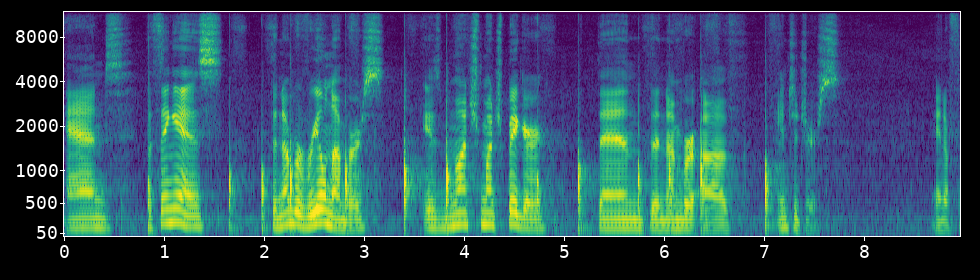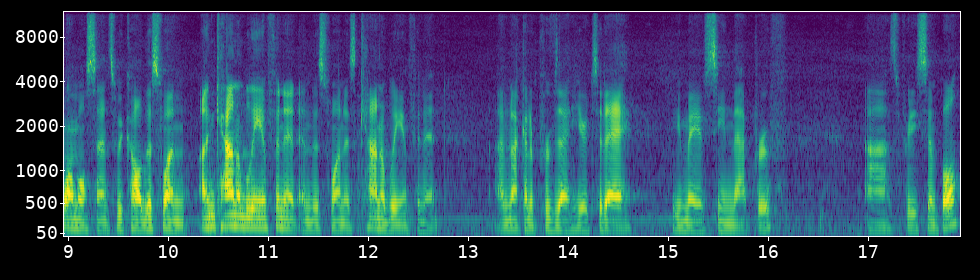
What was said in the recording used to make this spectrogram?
And the thing is, the number of real numbers is much, much bigger than the number of integers. In a formal sense, we call this one uncountably infinite, and this one is countably infinite. I'm not going to prove that here today. You may have seen that proof. Uh, it's pretty simple.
